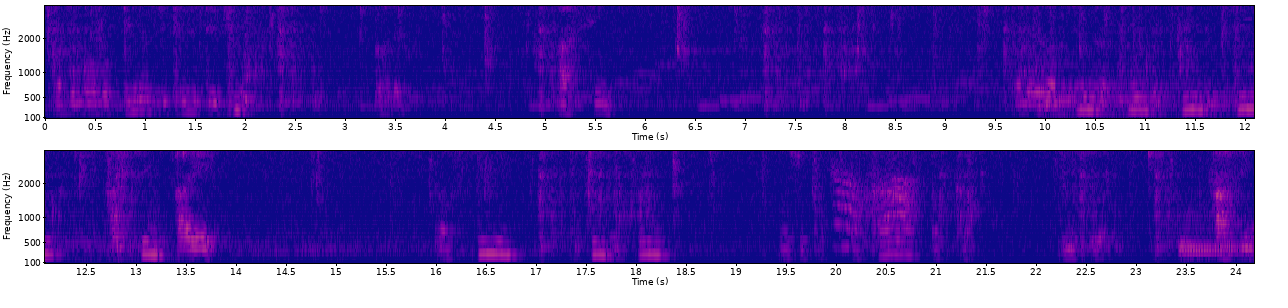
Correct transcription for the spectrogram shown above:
Fazer uma montanha de TNT de novo. Assim, assim, assim, assim. Assim, aí. Assim, assim, assim. Um pouco pra cá, pra cá. Isso. Assim.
